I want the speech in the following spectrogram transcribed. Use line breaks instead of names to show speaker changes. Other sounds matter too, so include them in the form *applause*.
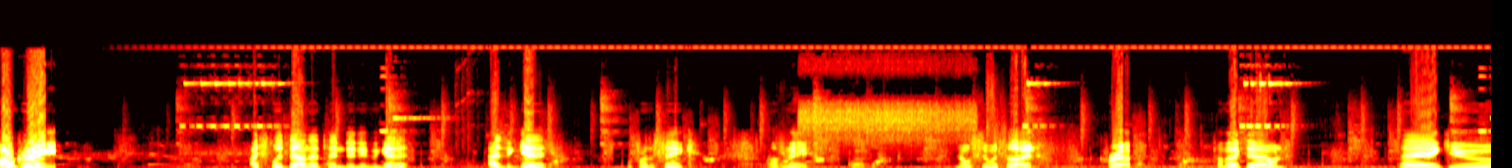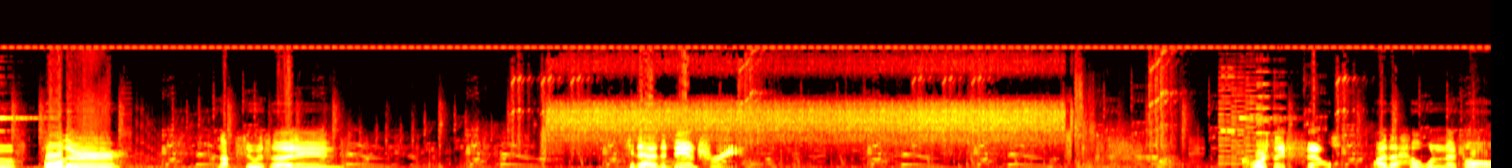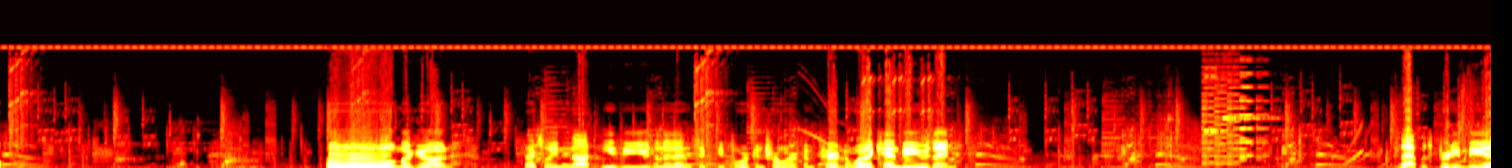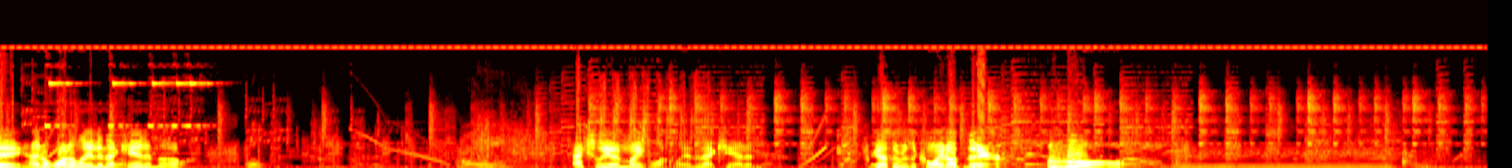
Oh, great! I slid down that thing, didn't even get it. I had to get it for the sake of me. No suicide. Crap. Come back down. Thank you. Boulder! Not suiciding. Get out of the damn tree. Of course they fell. Why the hell wouldn't I fall? Oh my god. It's actually not easy using an N64 controller compared to what I can be using. That was pretty BA. I don't want to land in that cannon though. Actually, I might want to land in that cannon. Forgot there was a coin up there. *laughs* Oh.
